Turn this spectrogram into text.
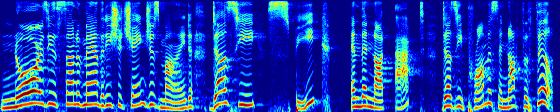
nor is he the son of man that he should change his mind. Does he speak and then not act? Does he promise and not fulfill?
